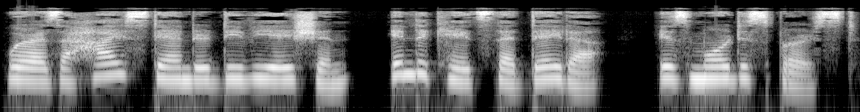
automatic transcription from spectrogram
whereas a high standard deviation indicates that data is more dispersed.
